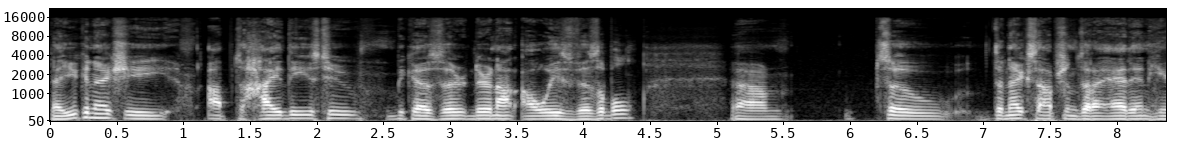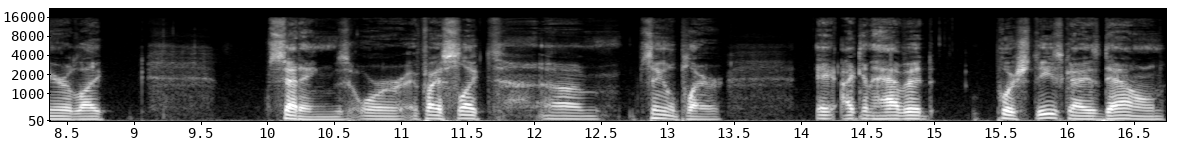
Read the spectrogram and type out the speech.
Now you can actually opt to hide these two because they're they're not always visible. Um, so the next options that I add in here like settings or if I select um, single player I can have it push these guys down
